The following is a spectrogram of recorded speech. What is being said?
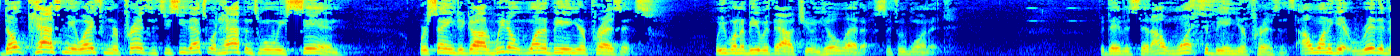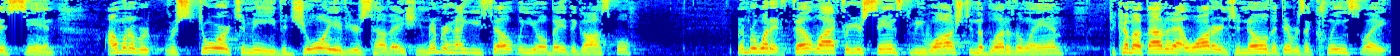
Don't cast me away from your presence. You see, that's what happens when we sin. We're saying to God, we don't want to be in your presence. We want to be without you, and He'll let us if we want it. But David said, I want to be in your presence. I want to get rid of this sin. I want to re- restore to me the joy of your salvation. Remember how you felt when you obeyed the gospel? Remember what it felt like for your sins to be washed in the blood of the Lamb? To come up out of that water and to know that there was a clean slate,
